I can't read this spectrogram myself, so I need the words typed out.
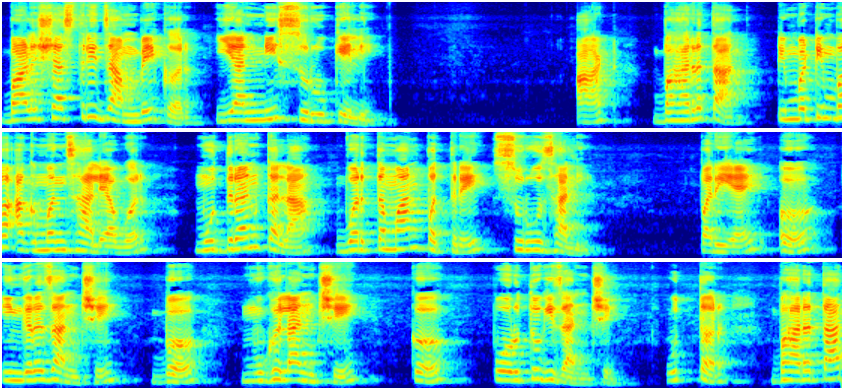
बाळशास्त्री जांभेकर यांनी सुरू केले. आठ भारतात टिंबटिंब आगमन झाल्यावर मुद्रणकला वर्तमानपत्रे सुरू झाली. पर्याय अ. इंग्रजांचे ब. मुघलांचे क. पोर्तुगीजांचे. उत्तर. भारतात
